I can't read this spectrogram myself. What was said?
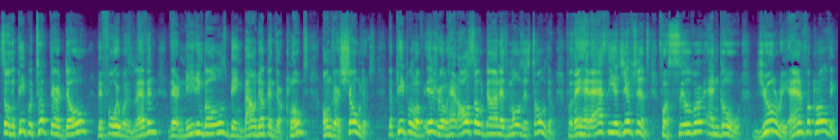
So the people took their dough before it was leavened, their kneading bowls being bound up in their cloaks on their shoulders. The people of Israel had also done as Moses told them, for they had asked the Egyptians for silver and gold, jewelry, and for clothing.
